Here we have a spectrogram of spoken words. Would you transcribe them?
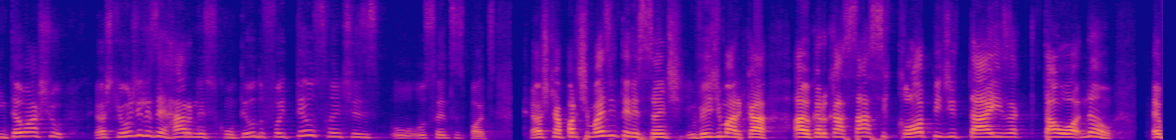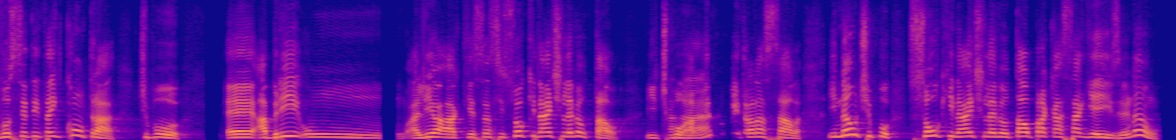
Então, eu acho. Eu acho que onde eles erraram nesse conteúdo foi ter os hunts, o- os hunts spots. Eu acho que a parte mais interessante, em vez de marcar, ah, eu quero caçar a ciclope de tais a tal hora. Não. É você tentar encontrar. Tipo, é, abrir um. Ali a questão assim, Soul Knight level tal. E, tipo, a pessoa entrar na sala. E não, tipo, Soul Knight level tal pra caçar Gazer. Não.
